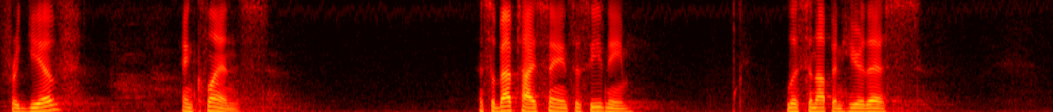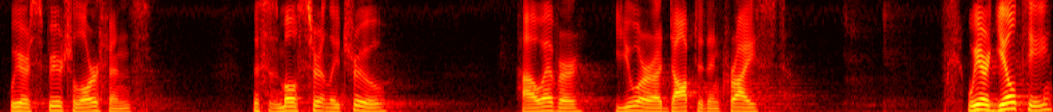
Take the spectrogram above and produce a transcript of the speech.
forgive and cleanse. And so, baptized saints, this evening, listen up and hear this. We are spiritual orphans. This is most certainly true. However, you are adopted in Christ. We are guilty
